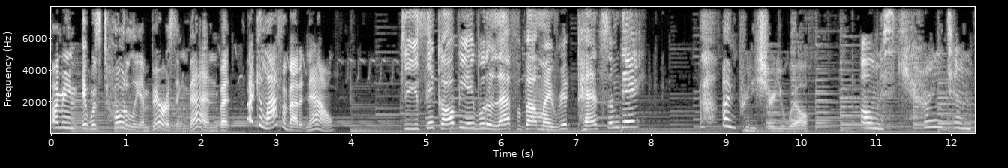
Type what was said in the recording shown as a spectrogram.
I mean, it was totally embarrassing then, but I can laugh about it now. Do you think I'll be able to laugh about my ripped pants someday? I'm pretty sure you will. Oh, Miss Carrington,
